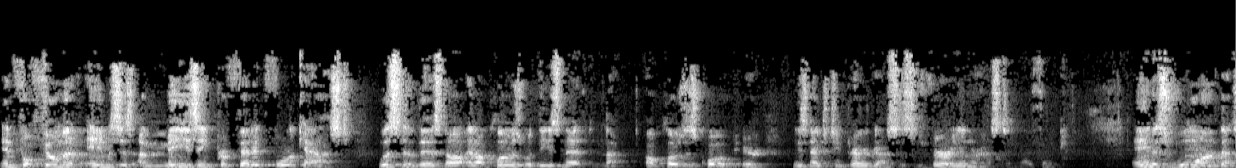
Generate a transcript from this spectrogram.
In fulfillment of Amos's amazing prophetic forecast, listen to this, and I'll, and I'll close with these. Net, not, I'll close this quote here these next two paragraphs. This is very interesting, I think. Amos warned that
